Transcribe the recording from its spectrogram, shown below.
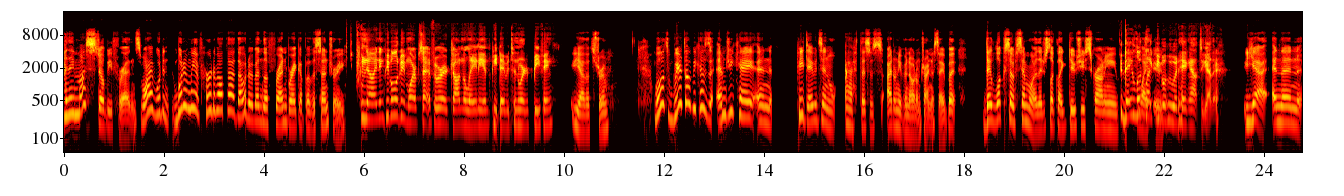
And they must still be friends. Why wouldn't wouldn't we have heard about that? That would have been the friend breakup of a century. No, I think people would be more upset if it were John Mulaney and Pete Davidson were beefing. Yeah, that's true. Well, it's weird though because MGK and Pete Davidson. Uh, this is I don't even know what I'm trying to say, but they look so similar. They just look like douchey, scrawny. They look like dude. people who would hang out together. Yeah, and then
